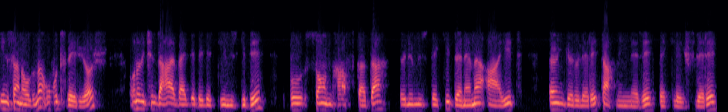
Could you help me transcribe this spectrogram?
insanoğluna umut veriyor. Onun için daha evvel de belirttiğimiz gibi bu son haftada önümüzdeki döneme ait öngörüleri, tahminleri, bekleyişleri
